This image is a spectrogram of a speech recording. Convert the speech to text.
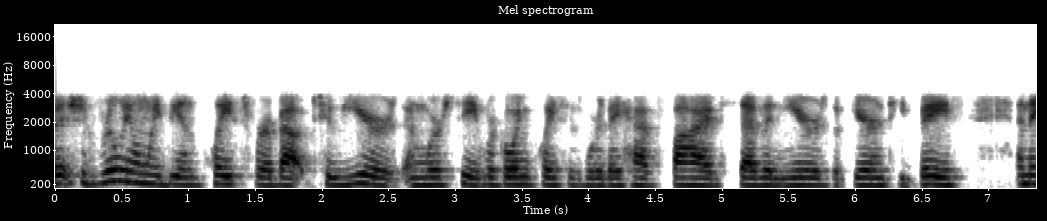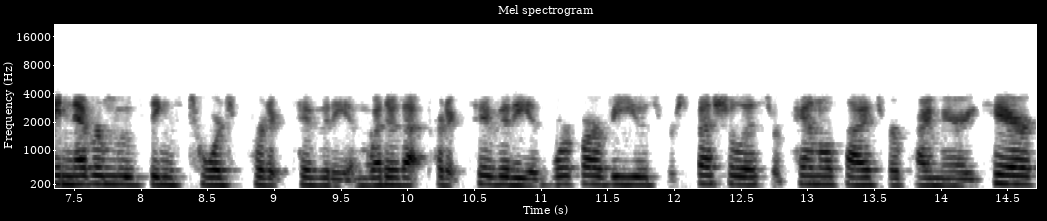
but it should really only be in place for about two years. And we're seeing we're going places where they have five, seven years of guaranteed base, and they never move things towards productivity. And whether that productivity is work RVUs for specialists or panel size for primary care,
